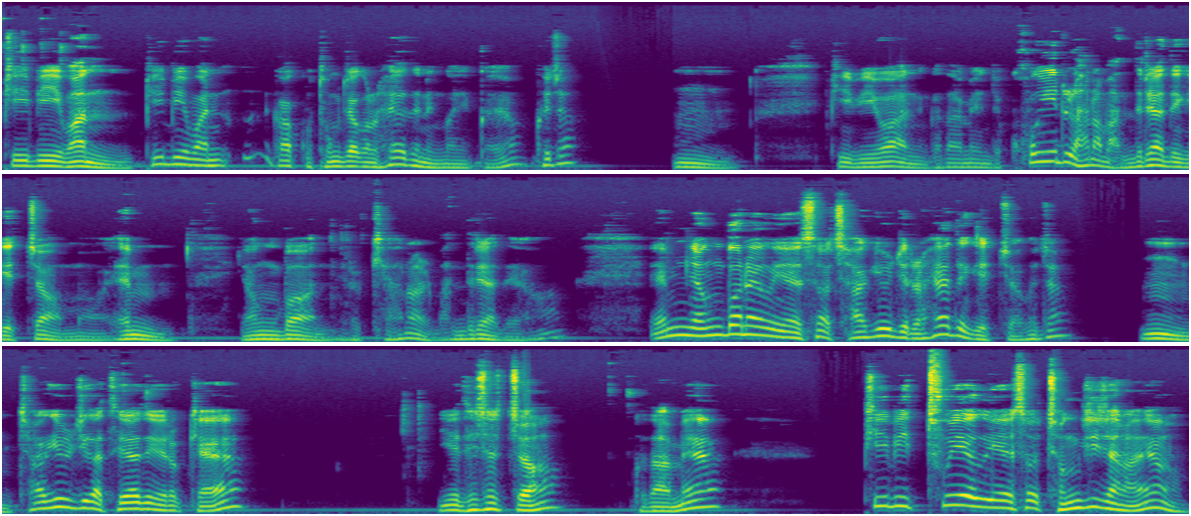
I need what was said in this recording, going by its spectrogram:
PB1, PB1 갖고 동작을 해야 되는 거니까요. 그죠? 음, PB1, 그 다음에 이제 코일을 하나 만들어야 되겠죠. 뭐, M, 0번, 이렇게 하나를 만들어야 돼요. M 0번에 의해서 자기유지를 해야 되겠죠. 그죠? 음, 자기유지가 돼야 돼요. 이렇게. 이해되셨죠? 그 다음에 PB2에 의해서 정지잖아요.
